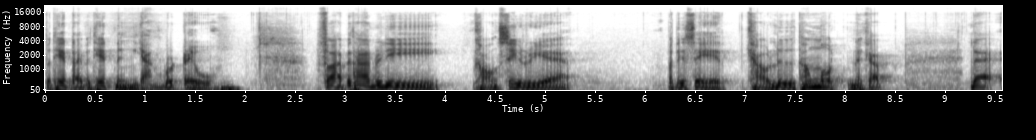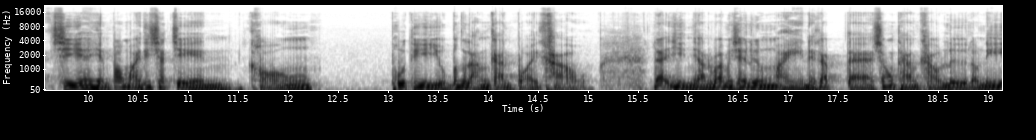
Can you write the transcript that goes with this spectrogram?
ประเทศใดประเทศหนึ่งอย่างรวดเร็ว ฝ่ายประธานาธิบดีของซีเรียปฏิเสธข่าวลือทั้งหมดนะครับ และชี้ให้เห็นเป้าหมายที่ชัดเจนของผู้ที่อยู่เบื้องหลังการปล่อยข่าว และยืนยันว่าไม่ใช่เรื่องใหม่นะครับ แต่ช่องทางข่าวลือเหล่านี้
